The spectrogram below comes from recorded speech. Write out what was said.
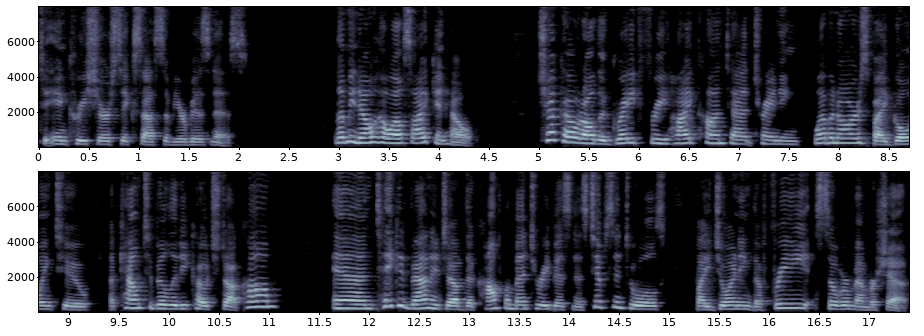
to increase your success of your business. Let me know how else I can help. Check out all the great free high content training webinars by going to accountabilitycoach.com and take advantage of the complimentary business tips and tools by joining the free silver membership.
